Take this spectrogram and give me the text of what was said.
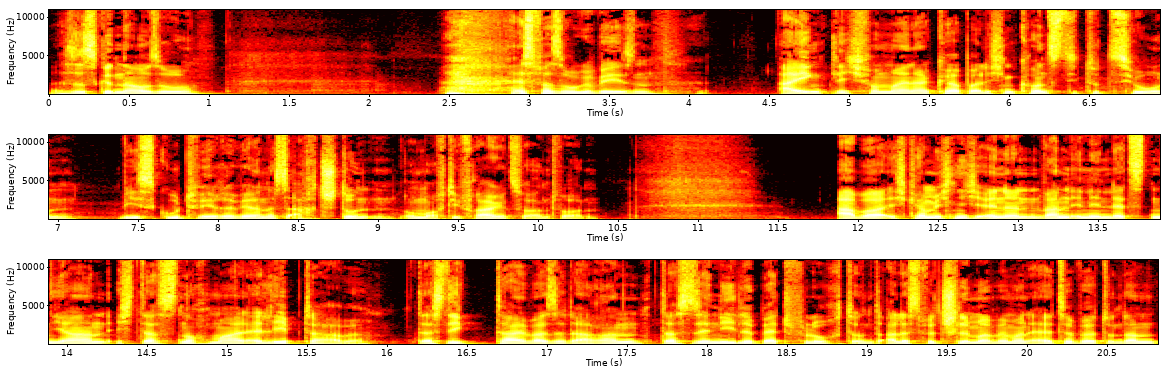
Es ist genauso. Es war so gewesen. Eigentlich von meiner körperlichen Konstitution wie es gut wäre, wären es acht Stunden, um auf die Frage zu antworten. Aber ich kann mich nicht erinnern, wann in den letzten Jahren ich das nochmal erlebt habe. Das liegt teilweise daran, dass senile Bettflucht und alles wird schlimmer, wenn man älter wird und dann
